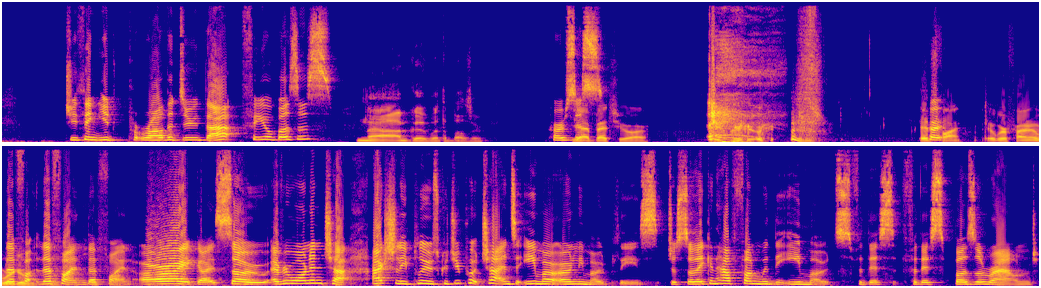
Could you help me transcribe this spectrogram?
do you think you'd p- rather do that for your buzzers, Nah, I'm good with the buzzer. Croesus. yeah, I bet you are. it's Cro- fine. We're fine. We're They're, good fi- they're fine. They're It's fine. All right, guys. So everyone in chat, actually, please, could you put chat into emo only mode, please, just so they can have fun with the emotes for this for this buzz around.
